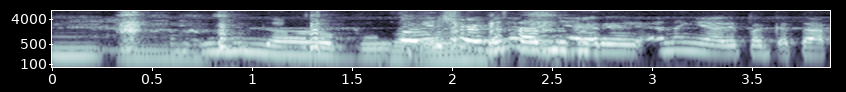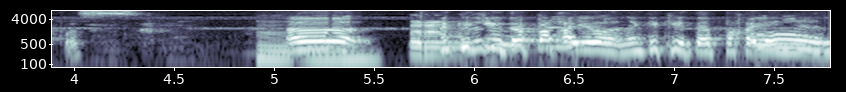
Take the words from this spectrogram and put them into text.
Ang labo. So in short, ano nangyari? Ano nangyari pagkatapos? Ah, Parang, Nakikita pa kayo, nakikita pa kayo Oo. niyan.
